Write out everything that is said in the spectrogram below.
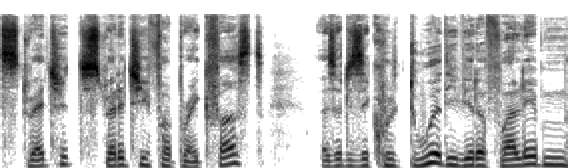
Strategy, Strategy for Breakfast. Also diese Kultur, die wir da vorleben,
